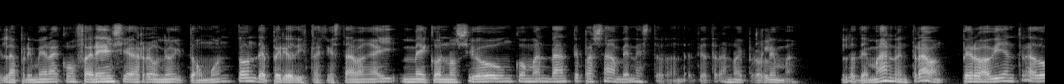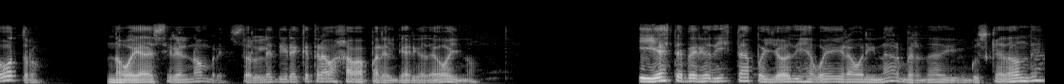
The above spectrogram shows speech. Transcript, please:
la primera conferencia, reunión y todo un montón de periodistas que estaban ahí, me conoció un comandante pasando, Néstor, donde atrás no hay problema. Los demás no entraban, pero había entrado otro. No voy a decir el nombre, solo les diré que trabajaba para el diario de hoy, ¿no? Y este periodista, pues yo dije, voy a ir a orinar, ¿verdad? Y busqué dónde.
